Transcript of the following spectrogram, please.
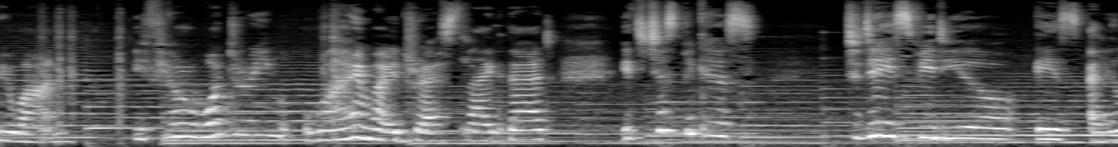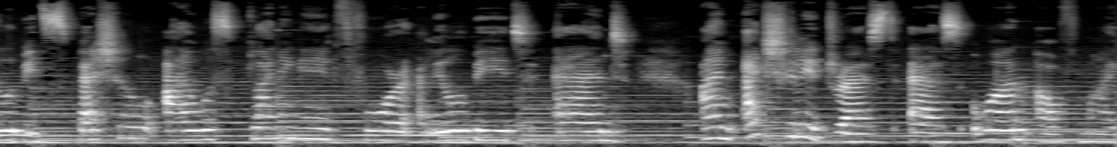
everyone! If you're wondering why am I dressed like that, it's just because today's video is a little bit special. I was planning it for a little bit and I'm actually dressed as one of my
